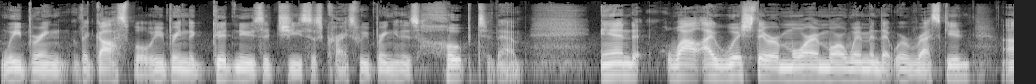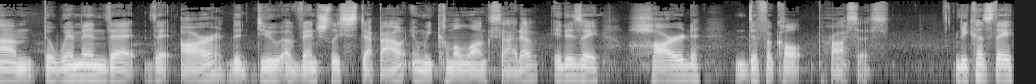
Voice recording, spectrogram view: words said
we bring the gospel. We bring the good news of jesus christ. We bring his hope to them. And while i wish there were more and more women that were rescued um, the women that that are that do eventually step out and we come alongside of it is a hard difficult process because they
